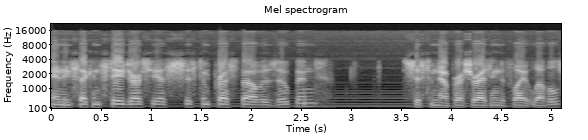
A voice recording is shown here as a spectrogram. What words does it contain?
And the second stage RCS system press valve is opened. System now pressurizing to flight levels.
